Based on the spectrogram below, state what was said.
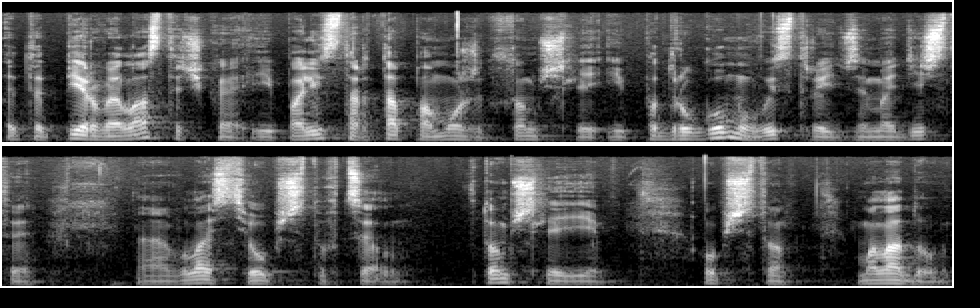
это первая ласточка, и Полистартап поможет в том числе и по-другому выстроить взаимодействие власти и общества в целом, в том числе и общества молодого.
